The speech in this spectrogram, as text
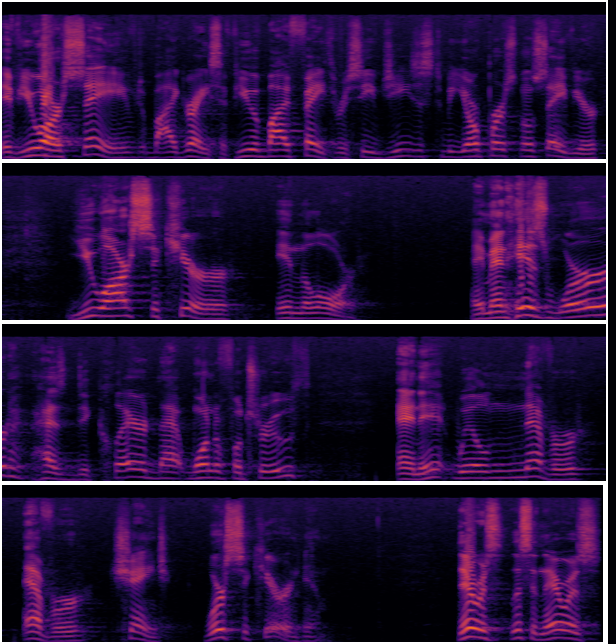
If you are saved by grace, if you have by faith received Jesus to be your personal Savior, you are secure in the Lord. Amen. His Word has declared that wonderful truth, and it will never, ever change. We're secure in Him. There was, listen, there was,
